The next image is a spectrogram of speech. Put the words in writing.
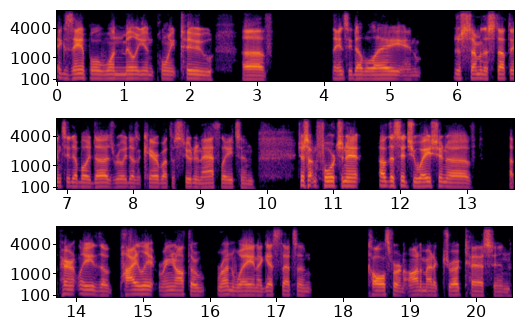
example one million point two of the NCAA and just some of the stuff the NCAA does really doesn't care about the student athletes and just unfortunate of the situation of apparently the pilot ran off the runway and I guess that's an calls for an automatic drug test and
